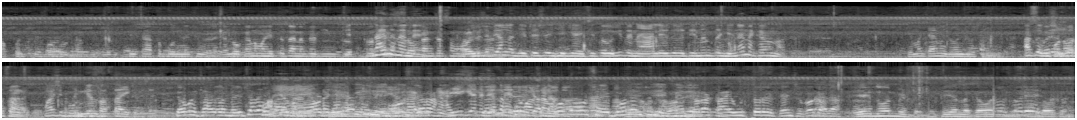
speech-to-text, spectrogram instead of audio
आपण ते ना. आता बोलण्याची वेळ आहे का? लोकांना माहितच आहे ना ते प्रत्येक लोकांच्या समोर त्यांना जिथे हे घ्यायची तो इथे नाही आले ती नंतर हे नाही ना करणार. ते म्हणजे आम्ही दोन दिवसांनी असं फोनवर सांगायचं माझी फोन केला. स्वतः इकडे साहेब. काही घेणं देणं नाही तुम्हाला सांगतो. काय उत्तर आहे त्यांची बघा. एक दोन मिनिटं मी ते यांना गव्हाणीला लावतो ना.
